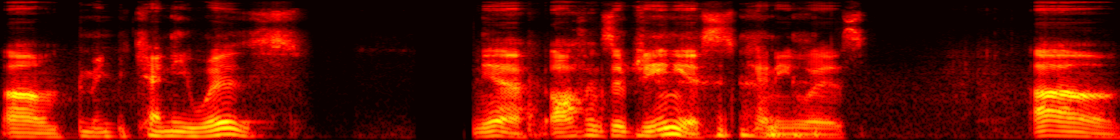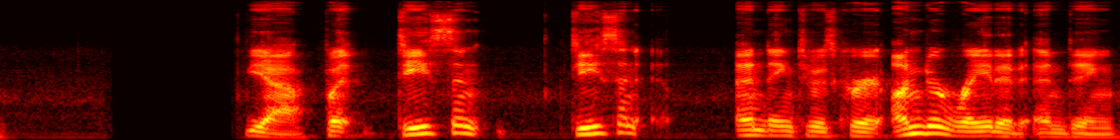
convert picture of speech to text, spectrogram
Um, I mean Kenny Wiz. yeah, offensive genius, Kenny Wiz. Um, yeah, but decent, decent ending to his career. Underrated ending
